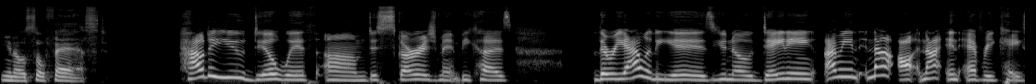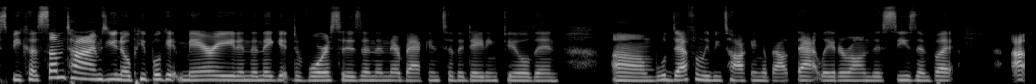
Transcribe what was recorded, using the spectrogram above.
you know, so fast. how do you deal with um discouragement because the reality is you know dating i mean not all, not in every case because sometimes you know people get married and then they get divorces and then they're back into the dating field and um we'll definitely be talking about that later on this season but I,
